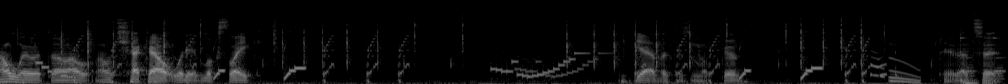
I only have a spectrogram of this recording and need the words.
I'll wear it though. I'll, I'll check out what it looks like. Yeah, that doesn't look good. Okay, that's it.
